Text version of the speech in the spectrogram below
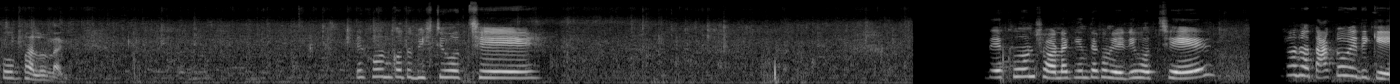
খুব ভালো লাগে। এখন কত বৃষ্টি হচ্ছে। দেখুন সোনা কিন্তু এখন রেডি হচ্ছে। স্বর্ণা, তাকাও এদিকে।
